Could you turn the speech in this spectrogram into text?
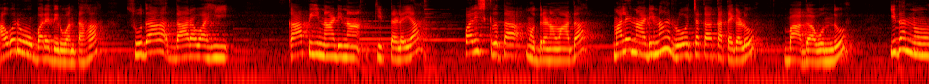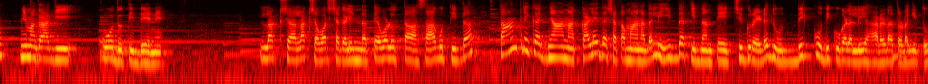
ಅವರು ಬರೆದಿರುವಂತಹ ಸುಧಾ ಧಾರಾವಾಹಿ ಕಾಪಿ ನಾಡಿನ ಕಿತ್ತಳೆಯ ಪರಿಷ್ಕೃತ ಮುದ್ರಣವಾದ ಮಲೆನಾಡಿನ ರೋಚಕ ಕಥೆಗಳು ಭಾಗ ಒಂದು. ಇದನ್ನು ನಿಮಗಾಗಿ ಓದುತ್ತಿದ್ದೇನೆ. ಲಕ್ಷ ಲಕ್ಷ ವರ್ಷಗಳಿಂದ ತೆವಳುತ್ತಾ ಸಾಗುತ್ತಿದ್ದ ತಾಂತ್ರಿಕ ಜ್ಞಾನ ಕಳೆದ ಶತಮಾನದಲ್ಲಿ ಇದ್ದಕ್ಕಿದ್ದಂತೆ ಚಿಗುರೆಡೆದು ದಿಕ್ಕು ದಿಕ್ಕುಗಳಲ್ಲಿ ಹರಡತೊಡಗಿತು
